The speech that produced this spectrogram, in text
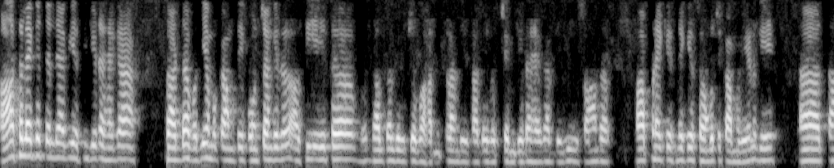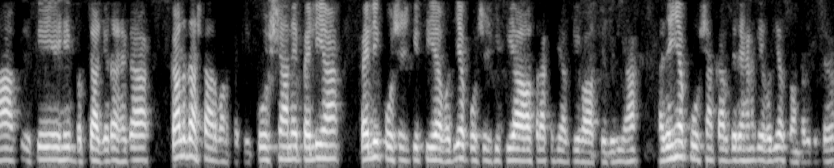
ਆਸ ਲੈ ਕੇ ਚੱਲਿਆ ਵੀ ਅਸੀਂ ਜਿਹੜਾ ਹੈਗਾ ਸਾਡਾ ਵਧੀਆ ਮੁਕਾਮ ਤੇ ਪਹੁੰਚਾਂਗੇ ਤਾਂ ਅਸੀਂ ਇਸ ਦਲਦਲ ਦੇ ਵਿੱਚੋਂ ਬਾਹਰ ਨਿਕਲਾਂਗੇ। ਸਾਡੇ ਬੱਚੇ ਨੂੰ ਜਿਹੜਾ ਹੈਗਾ ਦਿਵੀ ਸਾਂਝ ਆਪਣੇ ਕਿਸੇ ਨੇ ਕਿਸੇ ਸੌਂਗ 'ਚ ਕੰਮ ਦੇਣਗੇ। ਅਹ ਤਾਂ ਕਿ ਇਹ ਬੱਚਾ ਜਿਹੜਾ ਹੈਗਾ ਕੱਲ ਦਾ ਸਟਾਰ ਬਣ ਸਕੇ। ਕੋਸ਼ਿਸ਼ਾਂ ਨੇ ਪਹਿਲੀਆਂ, ਪਹਿਲੀ ਕੋਸ਼ਿਸ਼ ਕੀਤੀ ਆ, ਵਧੀਆ ਕੋਸ਼ਿਸ਼ ਕੀਤੀ ਆ, ਆਸ ਰੱਖਦੇ ਅੱਗੇ ਵਾਸਤੇ ਜਿਹੜੀਆਂ ਅਜਿਹੀਆਂ ਕੋਸ਼ਿਸ਼ਾਂ ਕਰਦੇ ਰਹਿਣਗੇ, ਵਧੀਆ ਸੌਂਗ ਦੇ ਵਿੱਚ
